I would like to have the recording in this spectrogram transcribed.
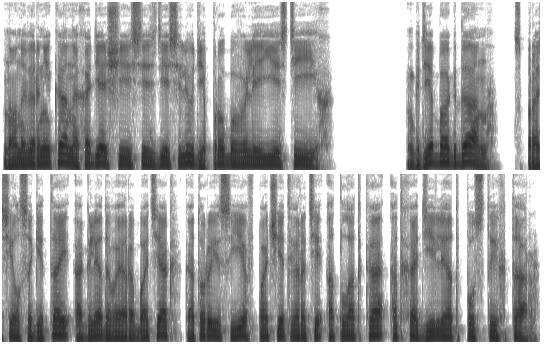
но наверняка находящиеся здесь люди пробовали есть и их. «Где Богдан?» – спросил Сагитай, оглядывая работяг, которые, съев по четверти от лотка, отходили от пустых тар.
